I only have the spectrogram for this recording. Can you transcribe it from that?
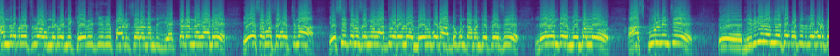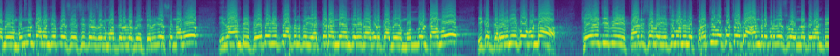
ఆంధ్రప్రదేశ్లో ఉన్నటువంటి కేవీజీబీ పాఠశాల నందు ఎక్కడన్నా కానీ ఏ సమస్య వచ్చినా ఎస్సీ జనసంఘం ఆధ్వర్యంలో మేము కూడా అడ్డుకుంటామని చెప్పేసి లేదంటే మిమ్మల్ని ఆ స్కూల్ నుంచి నిర్వీర్యం చేసే పద్ధతిలో కూడా మేము ముందుంటామని చెప్పేసి ఎస్సీ జనసంఘ మధ్యలో మేము తెలియజేస్తున్నాము. ఇలాంటి పేద విద్యార్థులకు ఎక్కడ అన్యాయం జరిగినా కూడా మేము ముందుంటాము. ఇక జరగనీకోకుండా కేవీజీబీ పాఠశాల యజమానులు ప్రతి ఒక్క చోట ఆంధ్రప్రదేశ్లో ఉన్నటువంటి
